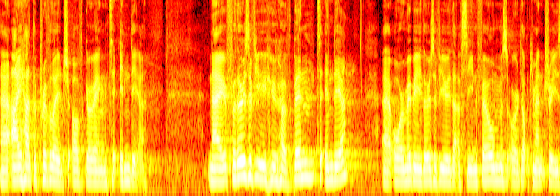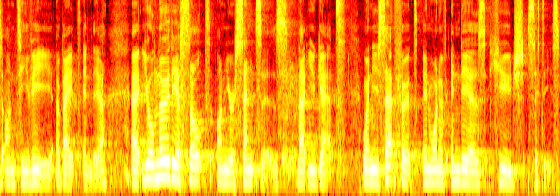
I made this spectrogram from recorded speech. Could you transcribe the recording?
uh, I had the privilege of going to India. Now, for those of you who have been to India, uh, or maybe those of you that have seen films or documentaries on TV about India, uh, you'll know the assault on your senses that you get when you set foot in one of India's huge cities.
